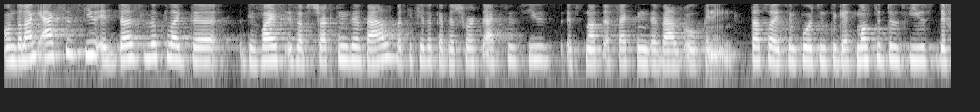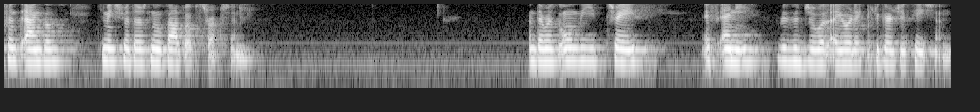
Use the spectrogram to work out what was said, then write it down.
On the long axis view, it does look like the device is obstructing the valve, but if you look at the short axis views, it's not affecting the valve opening. That's why it's important to get multiple views, different angles, to make sure there's no valve obstruction. And there was only trace, if any, residual aortic regurgitation.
